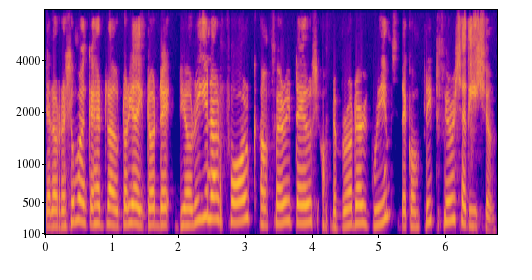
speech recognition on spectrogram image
que lo resumo en que es el traductor y editor de The Original Folk and Fairy Tales of the Brother Grimms, The Complete First Edition,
